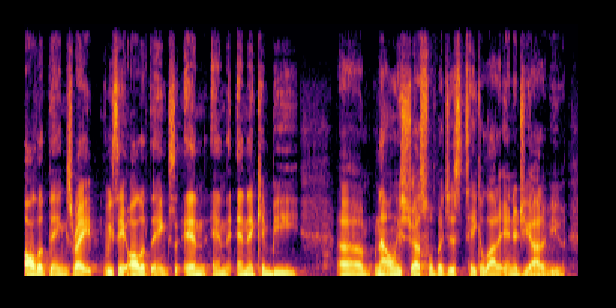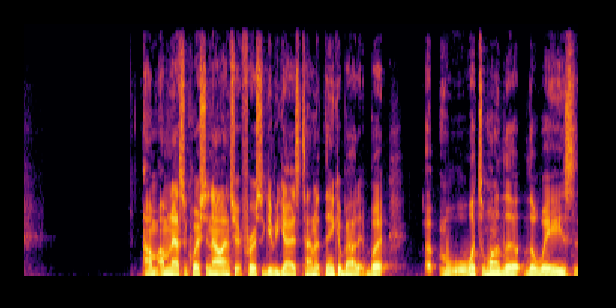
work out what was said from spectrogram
all the things right we say all the things and and and it can be um, not only stressful but just take a lot of energy out of you i'm, I'm going to ask a question i'll answer it first to give you guys time to think about it but uh, what's one of the the ways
